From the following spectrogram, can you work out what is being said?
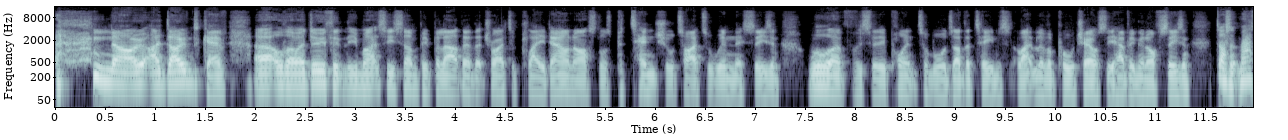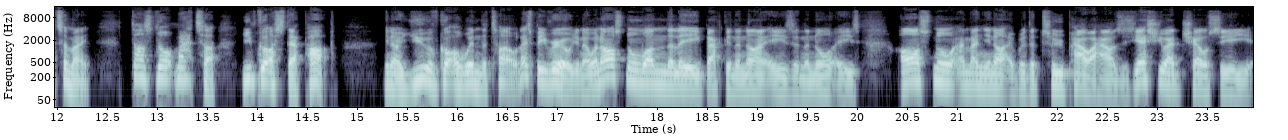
no, I don't, Kev. Uh, although I do think that you might see some people out there that try to play down Arsenal's potential title win this season. Will obviously point towards other teams like Liverpool, Chelsea having an off season. Doesn't matter, mate. Does not matter. You've got to step up you know, you have got to win the title. Let's be real. You know, when Arsenal won the league back in the 90s and the noughties, Arsenal and Man United were the two powerhouses. Yes, you had Chelsea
